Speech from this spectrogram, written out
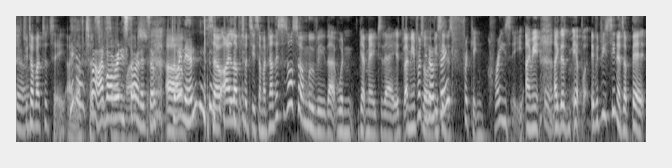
Yeah. Should we talk about Tootsie? I love Tootsie. well, I've so already much. started, so Um, join in. so I love Tootsie so much. Now, this is also a movie that wouldn't get made today. It, I mean, first of all, it'd be don't seen as freaking crazy. I mean, like there's- it, it would be seen as a bit,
